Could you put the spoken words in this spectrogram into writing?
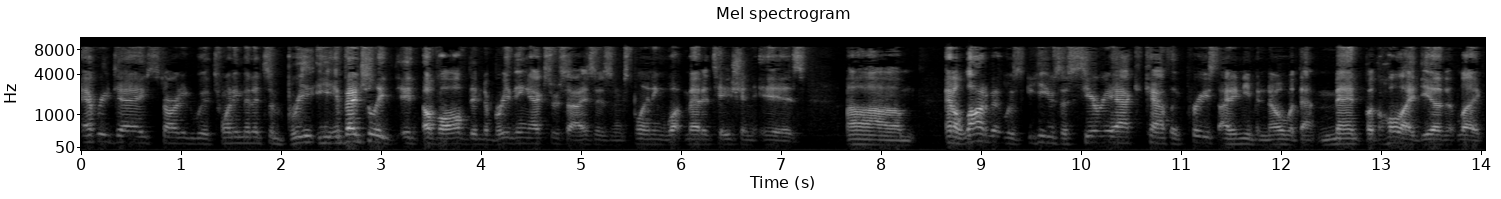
every day started with 20 minutes of breathe. He eventually it evolved into breathing exercises and explaining what meditation is. Um, and a lot of it was he was a Syriac Catholic priest. I didn't even know what that meant, but the whole idea that like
